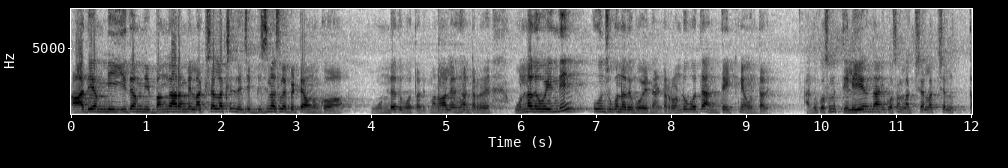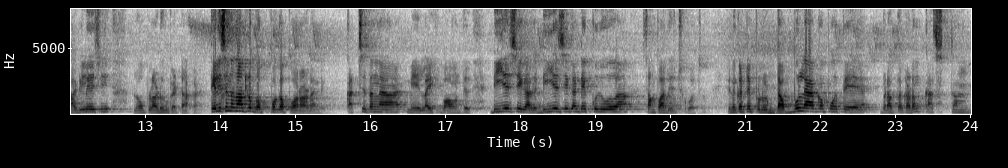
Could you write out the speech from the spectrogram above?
అది అమ్మి ఇది అమ్మి బంగారం అమ్మి లక్ష లక్షలు తెచ్చి బిజినెస్లో పెట్టావు అనుకో ఉండదు పోతుంది. మన వాళ్ళు ఏదంటారు ఉన్నది పోయింది ఉంచుకున్నది పోయింది అంటారు. రెండు పోతే అంతే ఇట్నే ఉంటుంది. అందుకోసమే తెలియని దానికోసం లక్ష లక్షలు తగిలేసి లోపల అడుగు పెట్టాక. తెలిసిన దాంట్లో గొప్పగా పోరాడండి. ఖచ్చితంగా మీ లైఫ్ బాగుంటుంది. డిఎస్సి కాదు డిఎస్సి కంటే ఎక్కువగా సంపాదించుకోవచ్చు. ఎందుకంటే ఇప్పుడు డబ్బు లేకపోతే బ్రతకడం కష్టం.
